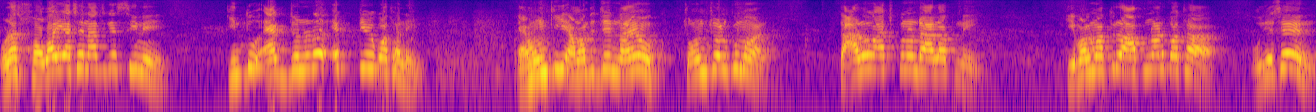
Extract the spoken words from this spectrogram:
ওরা সবাই আছেন আজকে সিনে। কিন্তু একজনেরও একটিও কথা নেই। এমনকি আমাদের যে নায়ক চঞ্চল কুমার, তারও আজ কোনো ডায়লগ নেই। কেবলমাত্র আপনার কথা, বুঝেছেন?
